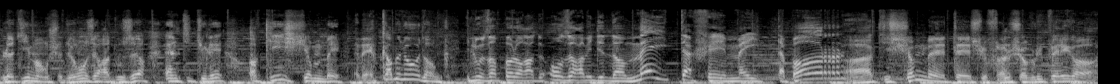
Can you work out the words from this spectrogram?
le dimanche de 11h à 12h intitulée Oki Chiombe. Eh bien, comme nous donc. Il nous en parlera de 11h à midi dans Mei Taché, Mei Tapor. Ah, Chiombe, t'es sur France Bleu Périgord.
